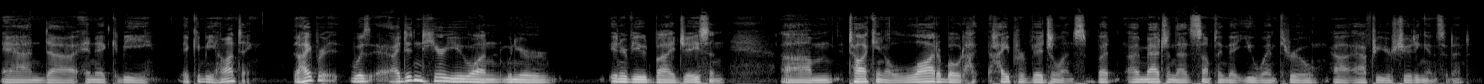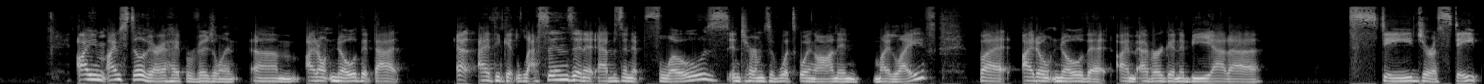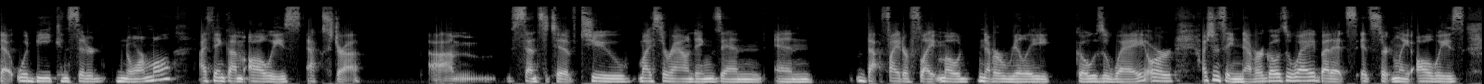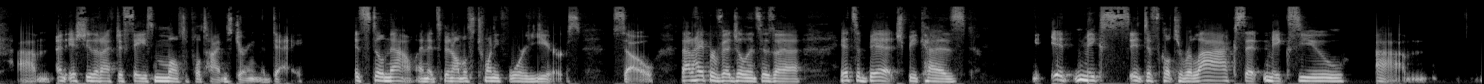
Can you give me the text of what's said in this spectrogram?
and uh, and it could be it can be haunting. The hyper was I didn't hear you on when you're interviewed by Jason um, talking a lot about hypervigilance, but I imagine that's something that you went through uh, after your shooting incident. I'm I'm still very hypervigilant. Um, I don't know that that. I think it lessens and it ebbs and it flows in terms of what's going on in my life, but I don't know that I'm ever going to be at a stage or a state that would be considered normal. I think I'm always extra um, sensitive to my surroundings and and that fight or flight mode never really goes away or i shouldn't say never goes away but it's it's certainly always um, an issue that i have to face multiple times during the day. It's still now and it's been almost 24 years. So that hypervigilance is a it's a bitch because it makes it difficult to relax. It makes you um,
